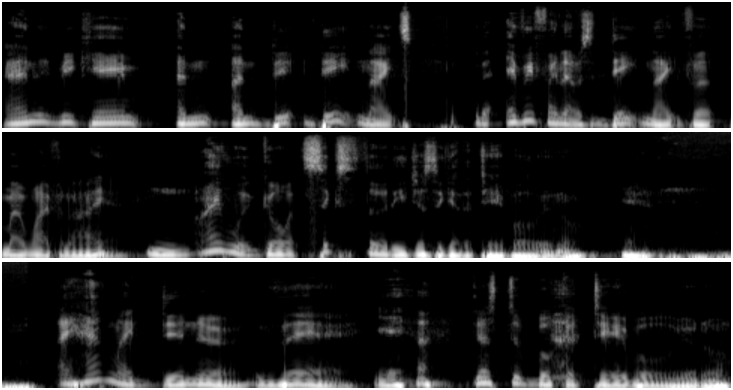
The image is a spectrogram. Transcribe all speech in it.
and it became an, a date, date nights. Every Friday night was date night for my wife and I. Hmm. I would go at six thirty just to get a table, you know. Yeah. I have my dinner there Yeah. just to book a table, you know,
